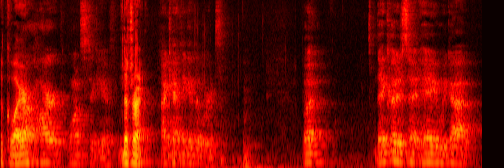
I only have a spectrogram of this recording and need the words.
Acquire. our heart wants to give. That's right. I can't think of the words. But they could have said, "Hey, we got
